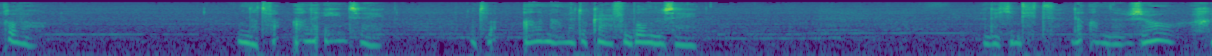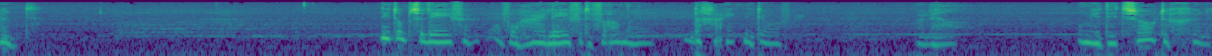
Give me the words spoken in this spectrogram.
Gewoon. Omdat we alle één zijn. Dat we allemaal met elkaar verbonden zijn. En dat je dit de ander zo gunt. Niet om zijn leven of om haar leven te veranderen, daar ga ik niet over. Maar wel om je dit zo te gunnen.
